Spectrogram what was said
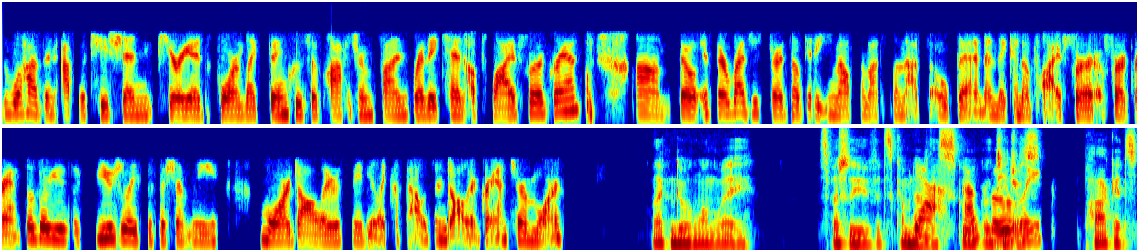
we'll have an application period for like the Inclusive Classroom Fund where they can apply for a grant. Um, so if they're registered, they'll get an email from us when that's open and they can apply for, for a grant. Those are usually, usually sufficiently more dollars, maybe like a thousand dollar grant or more. Well, that can go a long way, especially if it's coming yeah, out of the school absolutely. or teachers' pockets.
